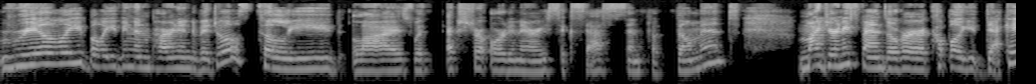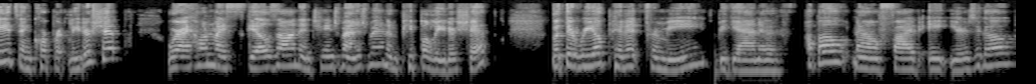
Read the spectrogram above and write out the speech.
really believing in empowering individuals to lead lives with extraordinary success and fulfillment. My journey spans over a couple of decades in corporate leadership, where I honed my skills on and change management and people leadership. But the real pivot for me began about now five, eight years ago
